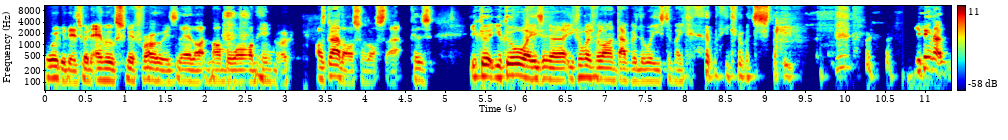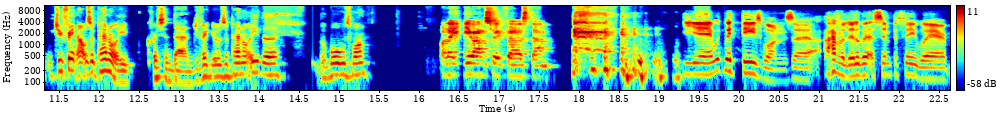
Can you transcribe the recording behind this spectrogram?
Croydon is when Emil Smith Rowe is their like number one hero. I was glad Arsenal lost that because you could you could always uh, you could always rely on David Luiz to make make a mistake. do you think that do you think that was a penalty, Chris and Dan? Do you think it was a penalty the the Wolves one? I'll let you answer it first, Dan. yeah, with, with, these ones, uh, I have a little bit of sympathy where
